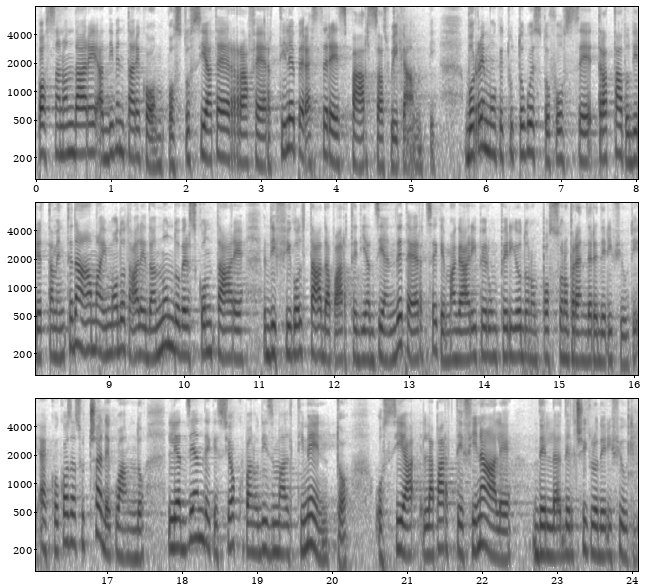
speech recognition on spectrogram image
possano andare a diventare compost, ossia terra fertile per essere sparsa sui campi. Vorremmo che tutto questo fosse trattato direttamente da AMA in modo tale da non dover scontare difficoltà da parte di aziende terze che magari per un periodo non possono prendere dei rifiuti. Ecco, cosa succede quando le aziende che si occupano di smaltimento, ossia la parte finale del, del ciclo dei rifiuti,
